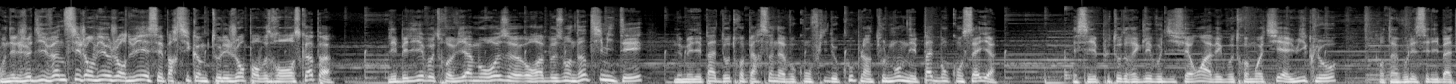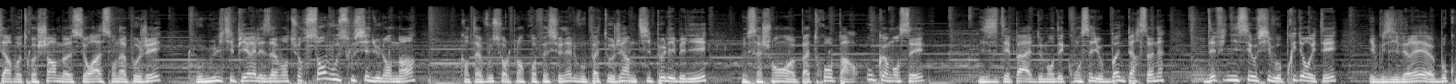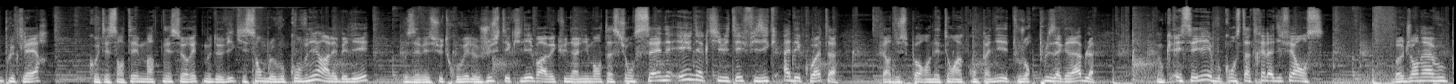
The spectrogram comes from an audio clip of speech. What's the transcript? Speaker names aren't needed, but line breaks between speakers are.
On est le jeudi 26 janvier aujourd'hui et c'est parti comme tous les jours pour votre horoscope. Les béliers, votre vie amoureuse aura besoin d'intimité. Ne mêlez pas d'autres personnes à vos conflits de couple, hein, tout le monde n'est pas de bons conseils. Essayez plutôt de régler vos différends avec votre moitié à huis clos. Quant à vous les célibataires, votre charme sera à son apogée. Vous multiplierez les aventures sans vous soucier du lendemain. Quant à vous sur le plan professionnel, vous pataugez un petit peu les béliers, ne sachant pas trop par où commencer. N'hésitez pas à demander conseil aux bonnes personnes. Définissez aussi vos priorités et vous y verrez beaucoup plus clair. Côté santé, maintenez ce rythme de vie qui semble vous convenir, hein, les béliers. Vous avez su trouver le juste équilibre avec une alimentation saine et une activité physique adéquate. Faire du sport en étant accompagné est toujours plus agréable. Donc essayez et vous constaterez la différence. Bonne journée à vous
